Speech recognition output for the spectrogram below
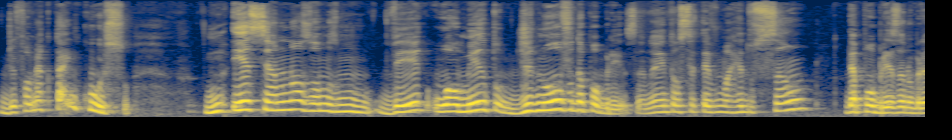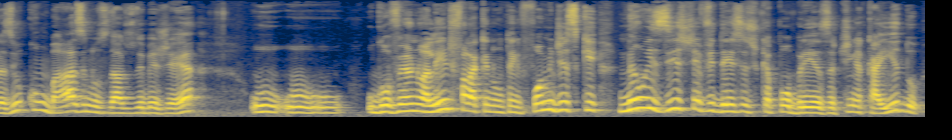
de fome é está em curso. Esse ano nós vamos ver o aumento de novo da pobreza. Né? Então, você teve uma redução da pobreza no Brasil com base nos dados do IBGE. O, o, o governo, além de falar que não tem fome, diz que não existe evidências de que a pobreza tinha caído.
